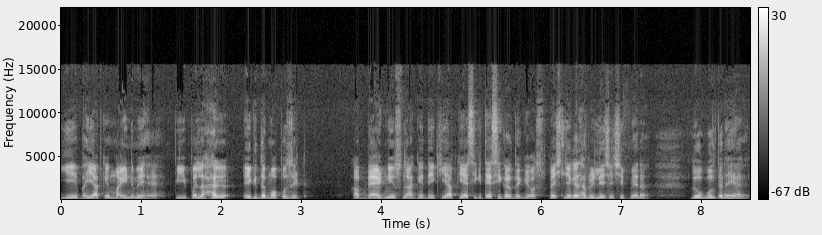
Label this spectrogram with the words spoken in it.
ये भाई आपके माइंड में है पीपल हर एकदम अपोजिट आप बैड न्यूज़ सुना के देखिए, आपकी ऐसी की तैसी कर देंगे, और स्पेशली अगर हम रिलेशनशिप में ना, लोग बोलते ना यार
